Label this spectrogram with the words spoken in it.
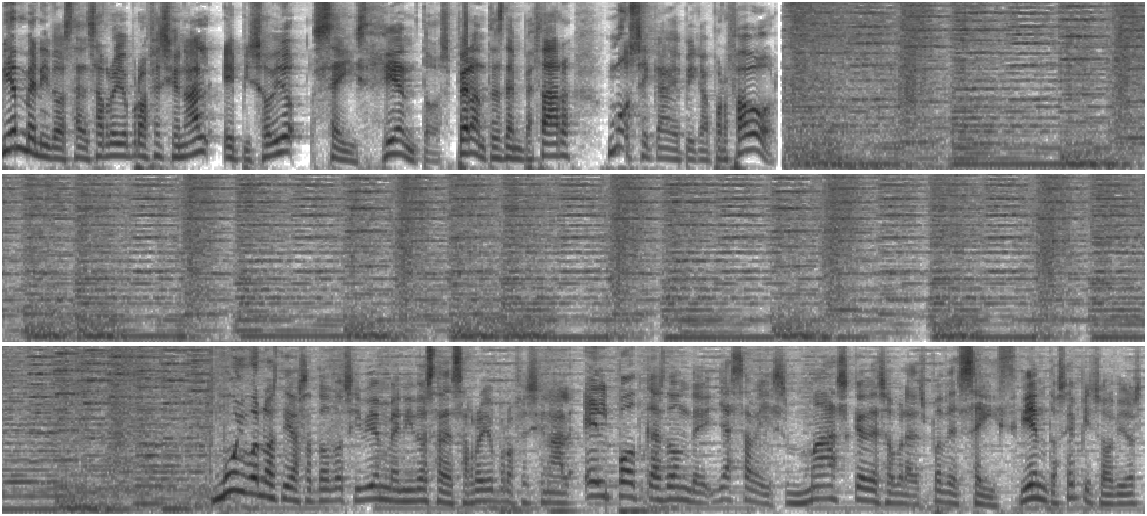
Bienvenidos a Desarrollo Profesional, episodio 600. Pero antes de empezar, música épica, por favor. Muy buenos días a todos y bienvenidos a Desarrollo Profesional, el podcast donde ya sabéis más que de sobra después de 600 episodios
